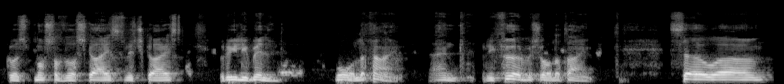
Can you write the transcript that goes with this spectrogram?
because most of those guys, rich guys, really build all the time and refurbish all the time. So um,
